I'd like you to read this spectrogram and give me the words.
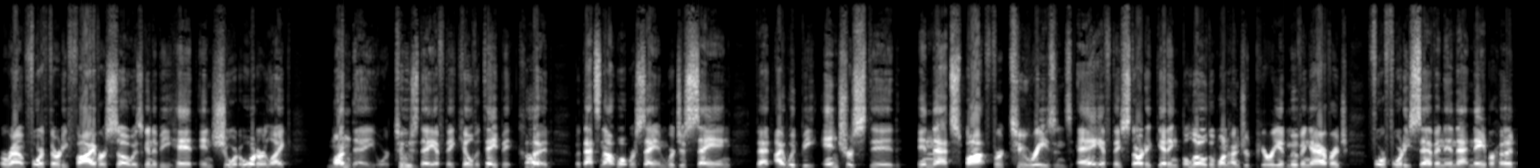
around 435 or so is going to be hit in short order like Monday or Tuesday if they kill the tape. It could, but that's not what we're saying. We're just saying that I would be interested in that spot for two reasons. A, if they started getting below the 100 period moving average, 447 in that neighborhood,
